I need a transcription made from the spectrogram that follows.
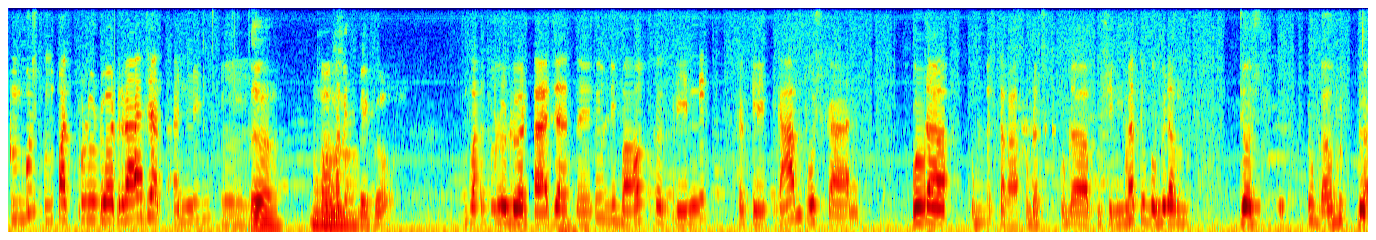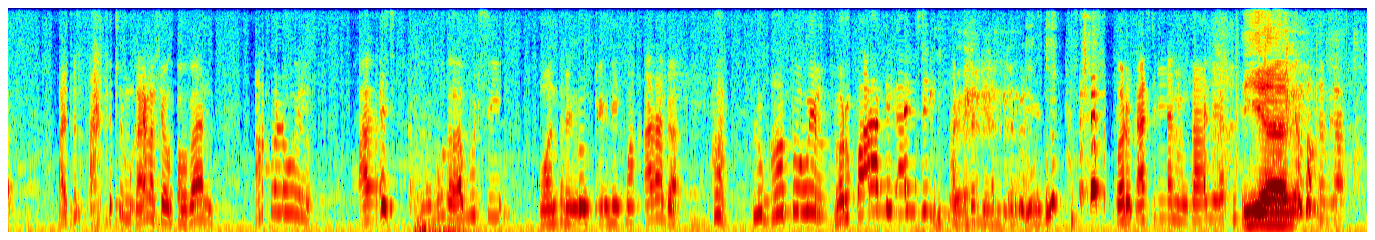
tembus 42 derajat anjing. Hmm. Tuh. Oh, Covid bego. 42 derajat. Nah itu dibawa ke klinik ke klinik kampus kan. Gue udah udah setengah udah udah pusing banget tuh gue bilang Jos lu gabut gak Adus Adus mukanya masih ogah-ogahan apa lu Adus kalau gue gabut sih. Mau anterin lu klinik Makara gak hah lu ngapa Will baru panik anjing. Baru kasihan mukanya. Iya,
